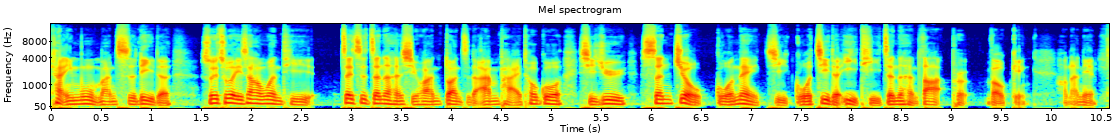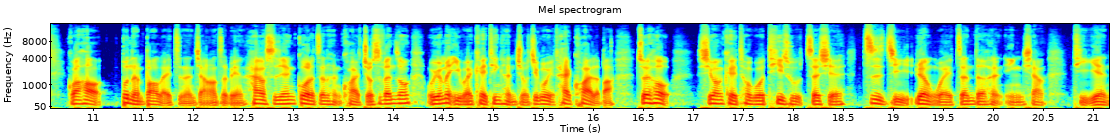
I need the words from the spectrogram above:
看荧幕蛮吃力的，所以除了以上的问题。这次真的很喜欢段子的安排，透过喜剧深究国内及国际的议题，真的很大 provoking。好难念，挂号不能爆雷，只能讲到这边。还有时间过得真的很快，九十分钟，我原本以为可以听很久，结果也太快了吧。最后希望可以透过剔除这些自己认为真的很影响体验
